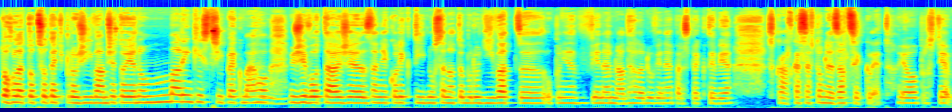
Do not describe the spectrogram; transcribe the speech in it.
tohle, to, co teď prožívám, že to je jenom malinký střípek mého mm. života, že za několik týdnů se na to budu dívat úplně v jiném nadhledu, v jiné perspektivě perspektivě, zkrátka se v tom nezacyklit. Jo? Prostě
